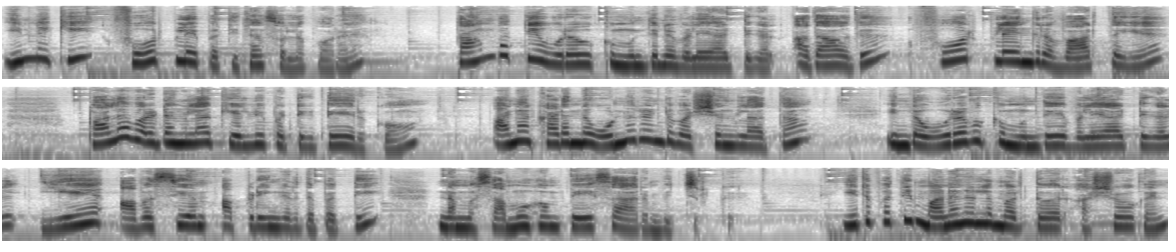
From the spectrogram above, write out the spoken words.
இன்னைக்கு ஃபோர் பிளே பற்றி தான் சொல்ல போகிறேன் தாம்பத்திய உறவுக்கு முந்தின விளையாட்டுகள் அதாவது ஃபோர் பிளேங்கிற வார்த்தையை பல வருடங்களாக கேள்விப்பட்டுக்கிட்டே இருக்கோம். ஆனால் கடந்த ஒன்று ரெண்டு வருஷங்களாக தான் இந்த உறவுக்கு முந்தைய விளையாட்டுகள் ஏன் அவசியம் அப்படிங்கிறத பற்றி நம்ம சமூகம் பேச ஆரம்பிச்சிருக்கு. இதை பற்றி மனநல மருத்துவர் அசோகன்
